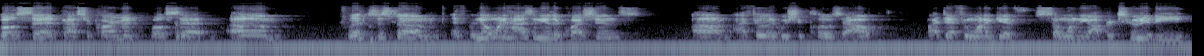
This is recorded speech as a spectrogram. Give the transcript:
Well said, Pastor Carmen. Well said. Um, let's just, um, if no one has any other questions, um, I feel like we should close out. I definitely want to give someone the opportunity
